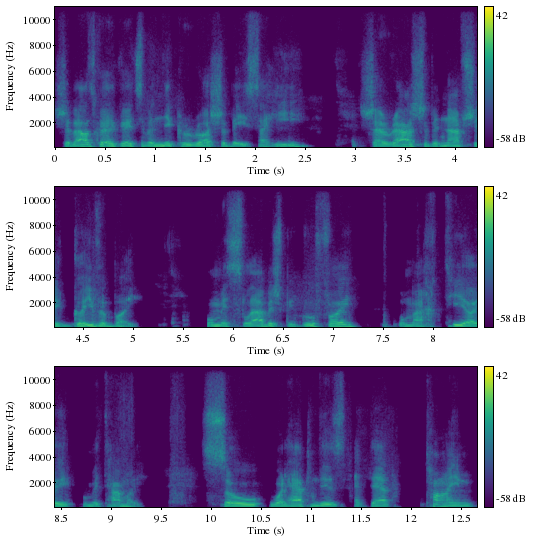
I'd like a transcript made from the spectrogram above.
Shabbat's creates a nikr Rasha Beisahi, Sharash benafshe goivaboy, umislabish begufoy, umachtioi umitamoy. So what happened is at that time,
